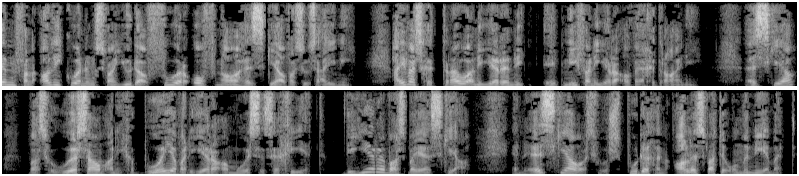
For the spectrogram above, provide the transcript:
een van al die konings van Juda voor of na Hiskia was soos hy nie. Hy was getrou aan die Here nie het nie van die Here af weggedraai nie. Hiskia was gehoorsaam aan die gebooie wat die Here aan Moses gegee het. Die Here was by Hiskia en Hiskia was voorspoedig in alles wat hy onderneem het.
